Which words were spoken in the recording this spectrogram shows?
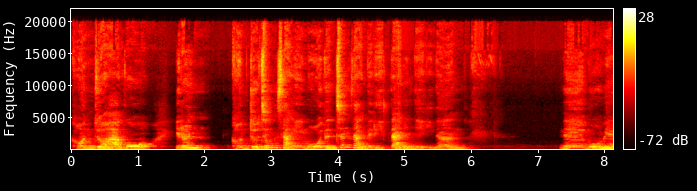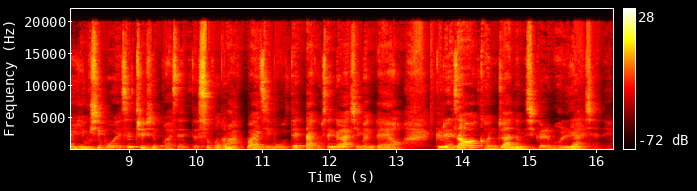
건조하고 이런 건조 증상이 모든 증상들이 있다는 얘기는 내 몸의 65에서 70% 수분을 확보하지 못했다고 생각하시면 돼요. 그래서 건조한 음식을 멀리 하셔야 돼요.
